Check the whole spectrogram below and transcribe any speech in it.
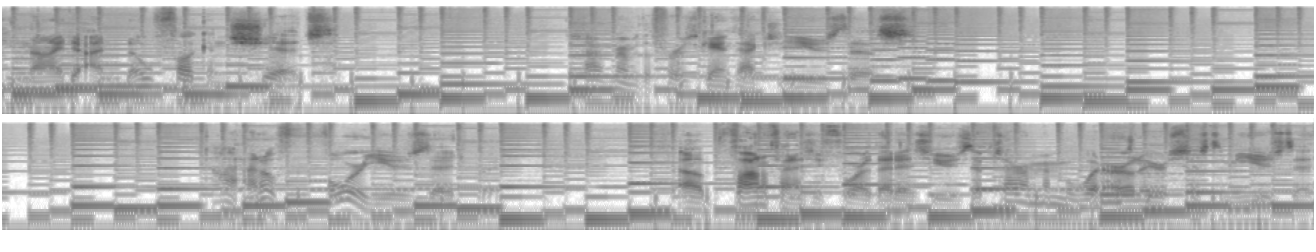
1990. I know fucking shit. I remember the first game to actually use this. God, I don't know 4 used it. Uh, Final Fantasy 4, that is, used it. But I remember what earlier system used it.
